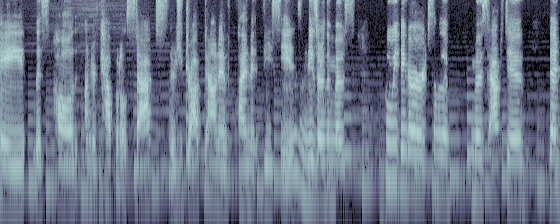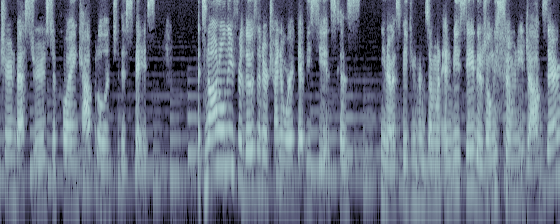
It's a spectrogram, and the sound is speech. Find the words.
a list called under capital stacks. There's a drop down of climate VCs, and these are the most who we think are some of the most active venture investors deploying capital into this space. It's not only for those that are trying to work at VCs, because you know, speaking from someone in VC, there's only so many jobs there.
